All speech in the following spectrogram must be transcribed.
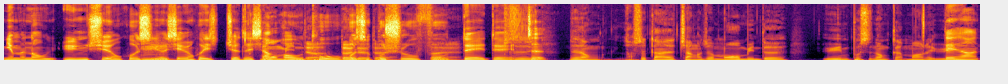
你有没有那种晕眩，或是有些人会觉得想呕吐，或是不舒服？对对，就是这那种老师刚才讲的，就莫名的晕，不是那种感冒的晕。对啊，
